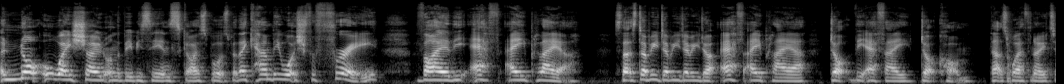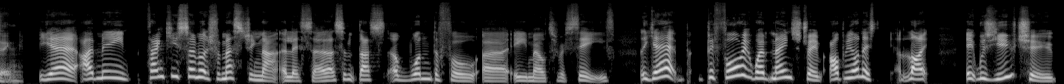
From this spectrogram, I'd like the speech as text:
are not always shown on the BBC and Sky Sports, but they can be watched for free via the FA Player. So that's www.faplayer.thefa.com. That's worth noting. Yeah, I mean, thank you so much for messaging that, Alyssa. That's a, that's a wonderful uh, email to receive. Yeah, before it went mainstream, I'll be honest, like it was YouTube.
